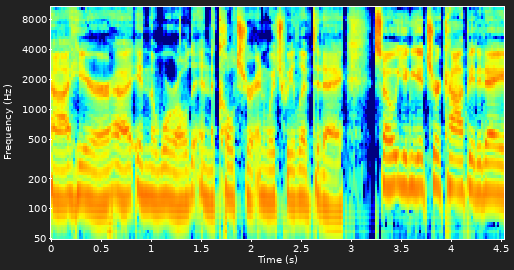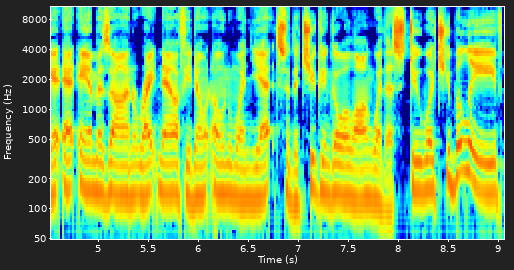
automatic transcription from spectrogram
Uh, here uh, in the world, in the culture in which we live today. So you can get your copy today at, at Amazon right now if you don't own one yet, so that you can go along with us. Do what you believe,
